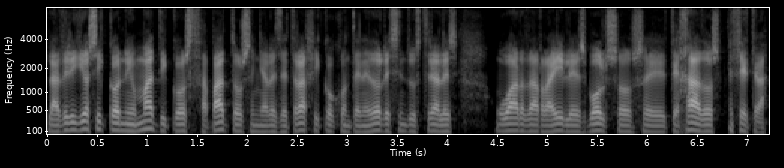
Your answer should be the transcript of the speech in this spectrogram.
ladrillos y con neumáticos, zapatos, señales de tráfico, contenedores industriales, guardarraíles, bolsos, eh, tejados, etc.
